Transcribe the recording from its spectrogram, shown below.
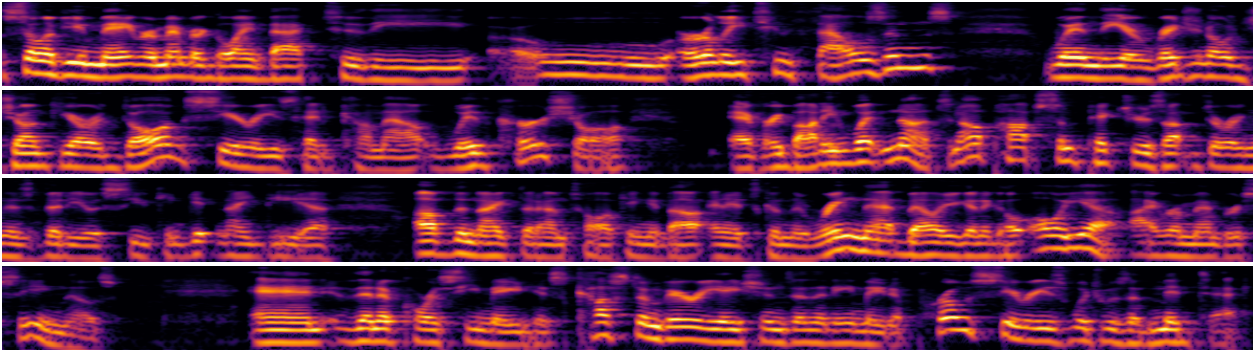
some of you may remember going back to the oh, early 2000s when the original Junkyard Dog series had come out with Kershaw. Everybody went nuts. And I'll pop some pictures up during this video so you can get an idea of the knife that I'm talking about. And it's going to ring that bell. You're going to go, oh, yeah, I remember seeing those. And then, of course, he made his custom variations, and then he made a Pro Series, which was a mid-tech.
